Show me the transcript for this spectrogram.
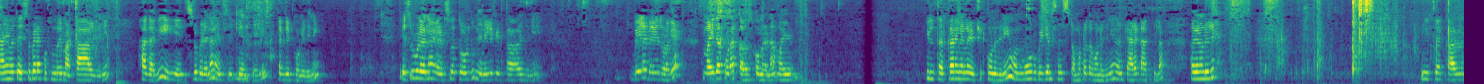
ನಾನಿವತ್ತು ಹೆಸರು ಬೇಳೆ ಕೋಸಂಬರಿ ಮಾಡ್ತಾ ಇದ್ದೀನಿ. ಹಾಗಾಗಿ ಹೆಸರು ಬೇಳೆನ ನೆನೆಸ್ಲಿಕ್ಕೆ ಅಂತೇಳಿ ತೆಗೆದಿಟ್ಕೊಂಡಿದ್ದೀನಿ. ಹೆಸರು ಬೇಳೆನ ಎರಡು ಸಲ ತೊಳೆದು ನೆನೆಲಿಕ್ಕೆ ಇಡ್ತಾ ಇದ್ದೀನಿ. ಬೇಳೆ ಬೇಯೋದ್ರೊಳಗೆ ಮೈದಾ ಕೂಡ ಕಲಸ್ಕೊಂಬಿಡೋಣ ಮೈ ಇಲ್ಲಿ ತರಕಾರಿನೆಲ್ಲ ಹೆಚ್ಚಿಟ್ಕೊಂಡಿದ್ದೀನಿ. ಒಂದು ಮೂರು ಮೀಡಿಯಮ್ ಸೈಜ್ ಟೊಮೊಟೊ ತಗೊಂಡಿದ್ದೀನಿ. ನಾನು ಕ್ಯಾರೆಟ್ ಹಾಕ್ತಿಲ್ಲ. ಹಾಗೆ ನೋಡಿ ಇಲ್ಲಿ. ಈ ರೀತಿಯಾಗಿ ಕಾಳನ್ನ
